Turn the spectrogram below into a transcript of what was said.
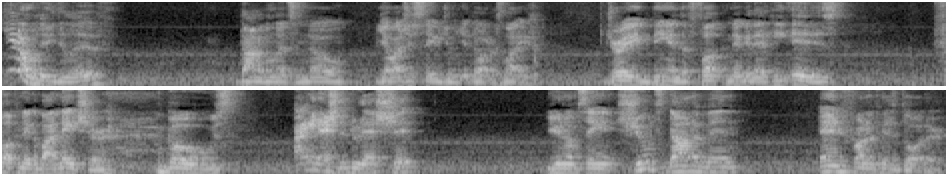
you don't really need to live Donovan lets him know, yo, I just saved you and your daughter's life. Dre, being the fuck nigga that he is, fuck nigga by nature, goes, I ain't asked you to do that shit. You know what I'm saying? Shoots Donovan in front of his daughter.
